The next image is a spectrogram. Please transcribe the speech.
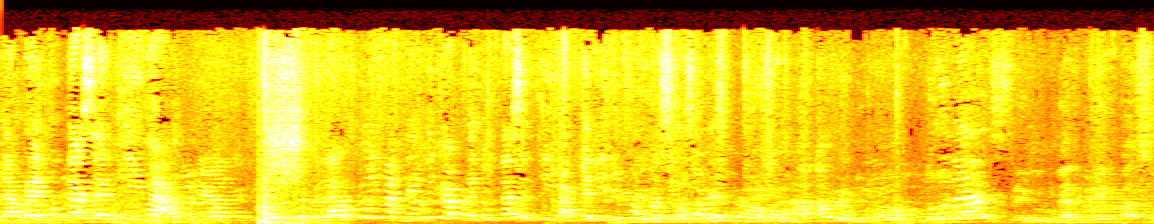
la pregunta asertiva. La última técnica pregunta asertiva. Pedir información sobre el problema. ¿Dudas? Preguntar qué pasó.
